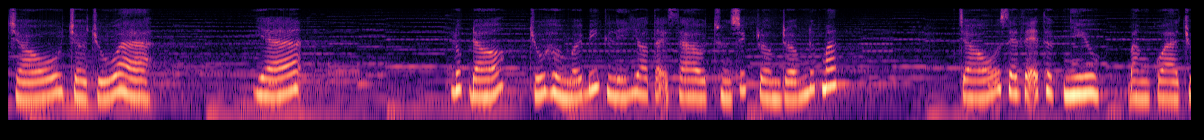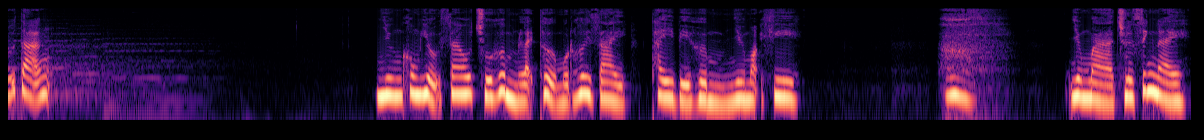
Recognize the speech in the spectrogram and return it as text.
Cháu chờ chú à Dạ Lúc đó chú Hường mới biết lý do tại sao Chun Sik rơm rớm nước mắt Cháu sẽ vẽ thật nhiều bằng quà chú tặng Nhưng không hiểu sao chú Hừm lại thở một hơi dài thay vì hừm như mọi khi. Nhưng mà chuyên sinh này...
